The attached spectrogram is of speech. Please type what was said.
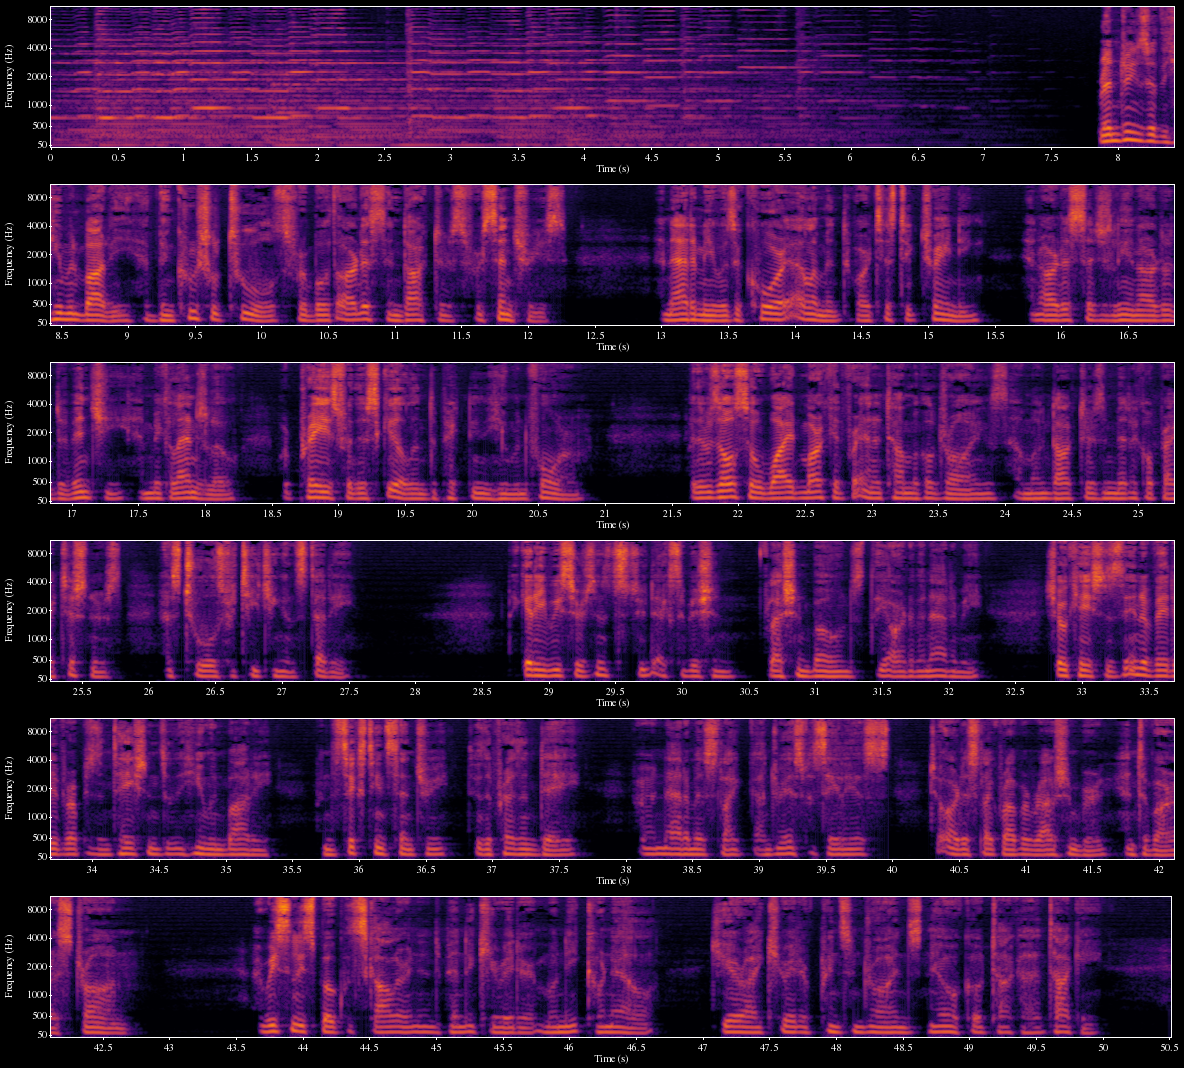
Renderings of the human body have been crucial tools for both artists and doctors for centuries. Anatomy was a core element of artistic training, and artists such as Leonardo da Vinci and Michelangelo were praised for their skill in depicting the human form. But there was also a wide market for anatomical drawings among doctors and medical practitioners as tools for teaching and study. The Getty Research Institute exhibition, Flesh and Bones, The Art of Anatomy, showcases the innovative representations of the human body from the 16th century to the present day from anatomists like Andreas Vesalius to artists like Robert Rauschenberg and Tavares Strachan. I recently spoke with scholar and independent curator Monique Kornell, GRI curator of prints and drawings Naoko Takahatake,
